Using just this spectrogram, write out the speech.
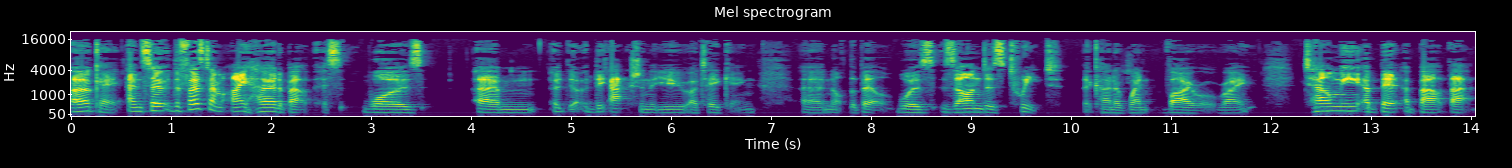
Okay and so the first time i heard about this was um, the action that you are taking uh, not the bill was zander's tweet that kind of went viral right? Tell me a bit about that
